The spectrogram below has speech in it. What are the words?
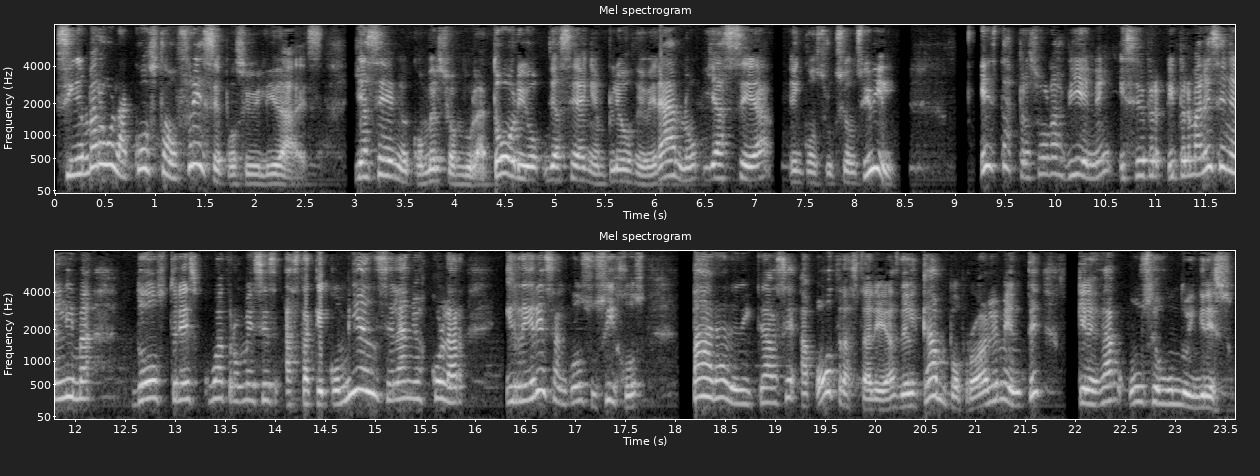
Sin embargo, la costa ofrece posibilidades, ya sea en el comercio ambulatorio, ya sea en empleos de verano, ya sea en construcción civil. Estas personas vienen y, y permanecen en Lima dos, tres, cuatro meses hasta que comience el año escolar y regresan con sus hijos para dedicarse a otras tareas del campo probablemente que les dan un segundo ingreso.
